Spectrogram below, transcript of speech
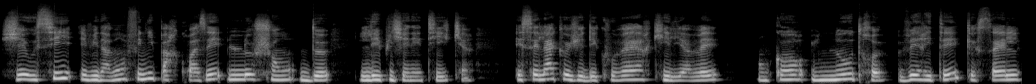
j'ai aussi évidemment fini par croiser le champ de l'épigénétique. Et c'est là que j'ai découvert qu'il y avait encore une autre vérité que celle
